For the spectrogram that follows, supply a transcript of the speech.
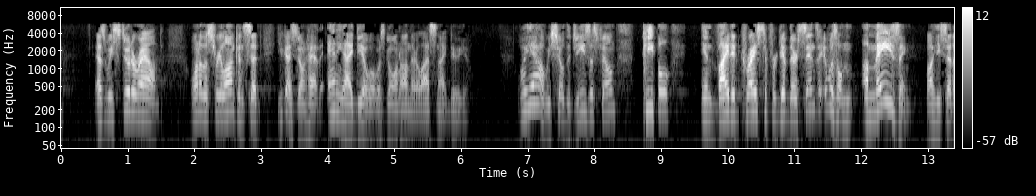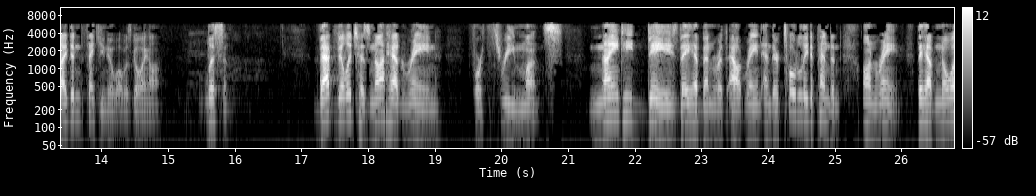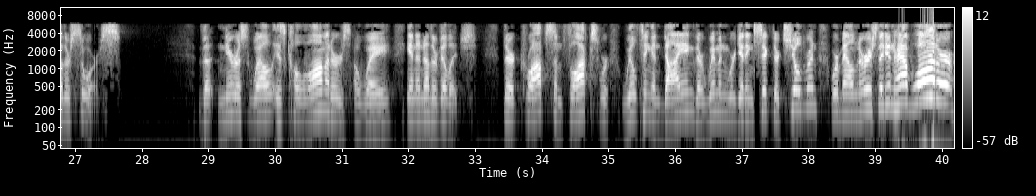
as we stood around, one of the Sri Lankans said, You guys don't have any idea what was going on there last night, do you? Well, yeah, we showed the Jesus film. People invited Christ to forgive their sins. It was amazing. Well, he said, I didn't think you knew what was going on. Listen, that village has not had rain for three months. 90 days they have been without rain, and they're totally dependent on rain. They have no other source. The nearest well is kilometers away in another village. Their crops and flocks were wilting and dying. Their women were getting sick. Their children were malnourished. They didn't have water.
